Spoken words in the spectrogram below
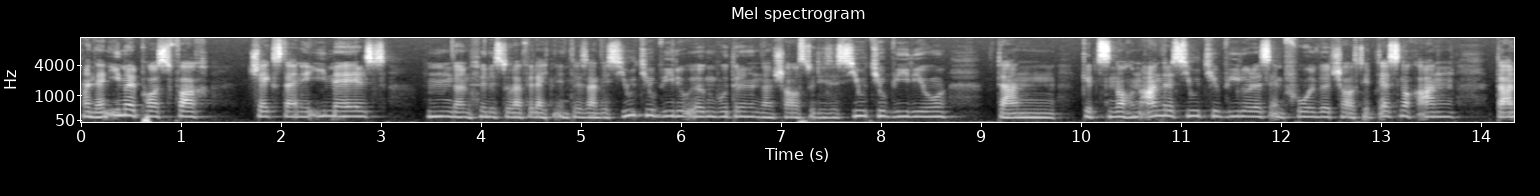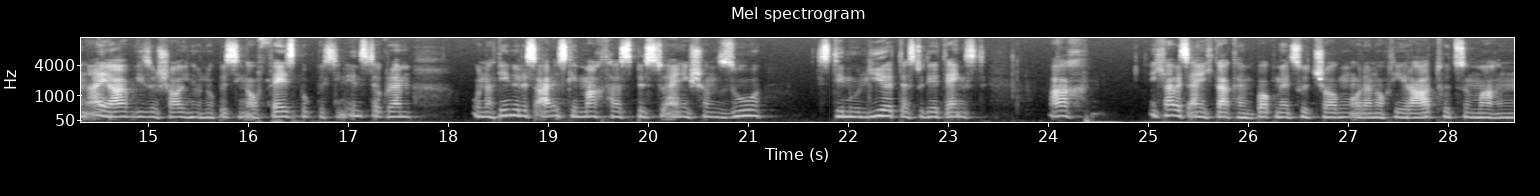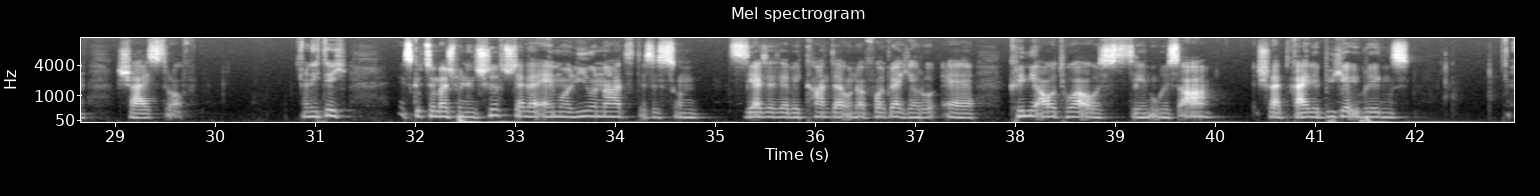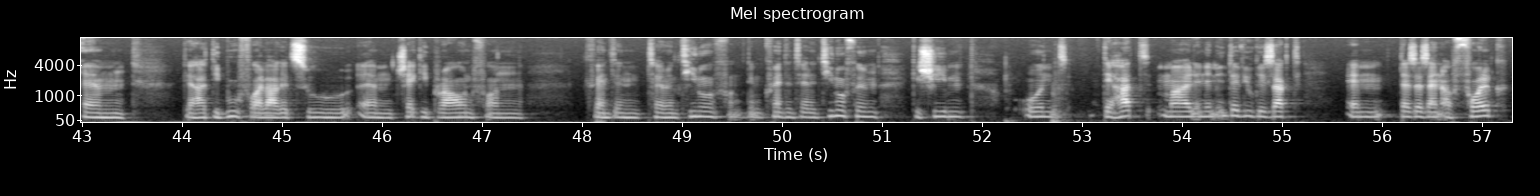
an dein E-Mail-Postfach, checkst deine E-Mails, hm, dann findest du da vielleicht ein interessantes YouTube-Video irgendwo drinnen, dann schaust du dieses YouTube-Video, dann gibt es noch ein anderes YouTube-Video, das empfohlen wird, schaust dir das noch an, dann, ah ja, wieso schaue ich nur noch ein bisschen auf Facebook, ein bisschen Instagram und nachdem du das alles gemacht hast, bist du eigentlich schon so stimuliert, dass du dir denkst, ach, ich habe jetzt eigentlich gar keinen Bock mehr zu joggen oder noch die Radtour zu machen, scheiß drauf. Richtig, es gibt zum Beispiel einen Schriftsteller, Elmore Leonard, das ist so ein sehr, sehr, sehr bekannter und erfolgreicher äh, Krimi-Autor aus den USA, schreibt geile Bücher übrigens. Ähm, der hat die Buchvorlage zu ähm, Jackie Brown von Quentin Tarantino, von dem Quentin Tarantino-Film geschrieben. Und der hat mal in einem Interview gesagt, ähm, dass er seinen Erfolg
